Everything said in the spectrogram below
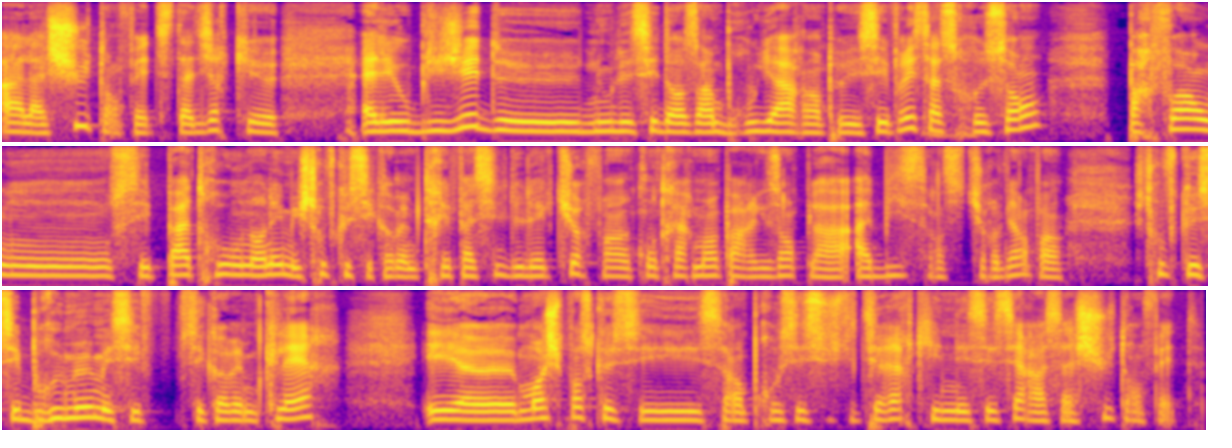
à la chute, en fait. C'est-à-dire que elle est obligée de nous laisser dans un brouillard un peu. Et c'est vrai, ça se ressent. Parfois, on sait pas trop où on en est, mais je trouve que c'est quand même très facile de lecture. Enfin, contrairement, par exemple, à Abyss, hein, si tu reviens. Enfin, je trouve que c'est brumeux, mais c'est quand même clair. Et euh, moi, je pense que c'est un processus littéraire qui est nécessaire à sa chute, en fait.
